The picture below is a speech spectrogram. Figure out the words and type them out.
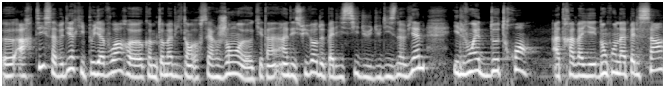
euh, artiste, ça veut dire qu'il peut y avoir, euh, comme Thomas Victor Sergent, euh, qui est un, des suiveurs de Palissy du, du 19e, ils vont être deux, trois à travailler. Donc on appelle ça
